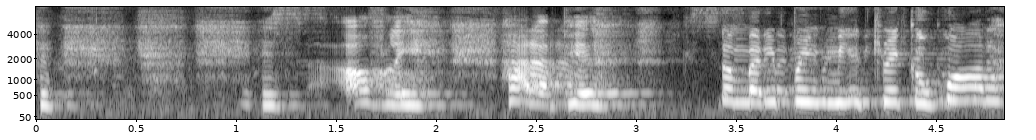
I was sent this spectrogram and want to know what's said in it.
It's awfully hot up here. Somebody bring me a drink of water.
